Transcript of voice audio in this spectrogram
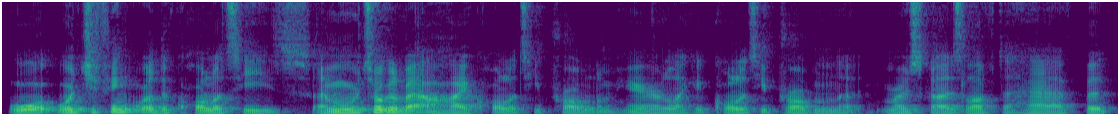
what, what do you think were the qualities? I mean we're talking about a high quality problem here like a quality problem that most guys love to have but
